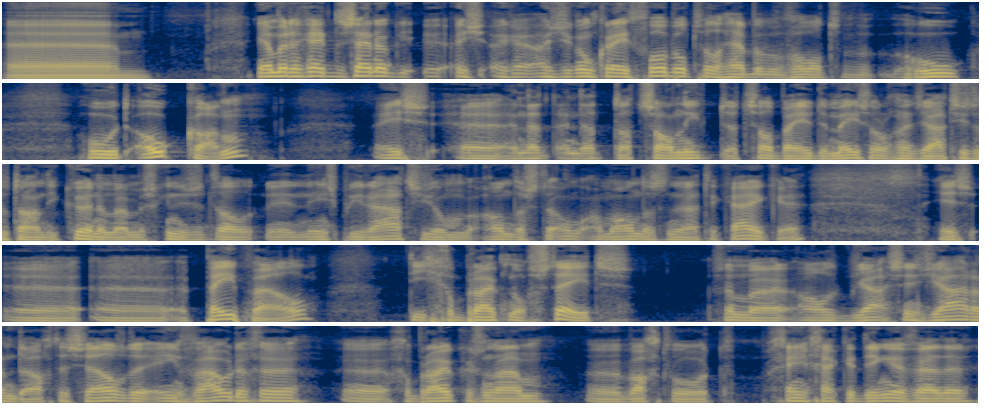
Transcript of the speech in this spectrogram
Um, ja, maar kijk, er zijn ook, als je, als je een concreet voorbeeld wil hebben, bijvoorbeeld hoe, hoe het ook kan, is, en, dat, en dat, dat, zal niet, dat zal bij de meeste organisaties totaal niet kunnen, maar misschien is het wel een inspiratie om anders, te, om anders naar te kijken, is PayPal, die gebruikt nog steeds zeg al ja, sinds jaren en dag dezelfde eenvoudige uh, gebruikersnaam, uh, wachtwoord, geen gekke dingen verder.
